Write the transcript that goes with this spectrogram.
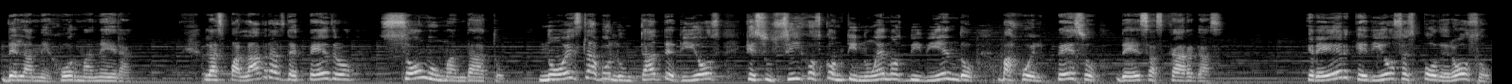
de la mejor manera. Las palabras de Pedro son un mandato. No es la voluntad de Dios que sus hijos continuemos viviendo bajo el peso de esas cargas. Creer que Dios es poderoso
